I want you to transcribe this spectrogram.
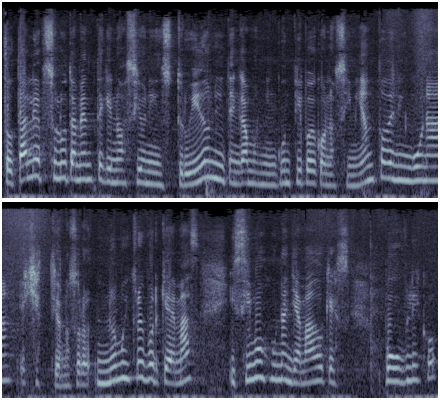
total y absolutamente que no ha sido instruido ni tengamos ningún tipo de conocimiento de ninguna gestión. Nosotros no hemos instruido porque además hicimos un llamado que es público,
